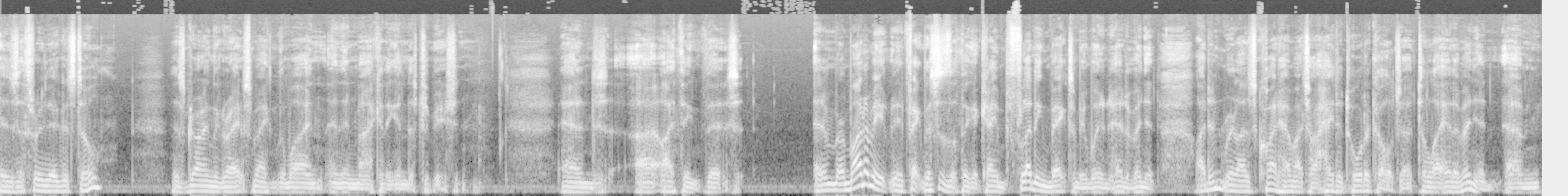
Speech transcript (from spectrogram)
is a three legged stool. There's growing the grapes, making the wine, and then marketing and distribution. And uh, I think that and it reminded me, in fact, this is the thing that came flooding back to me when I had a vineyard. I didn't realize quite how much I hated horticulture till I had a vineyard. Um,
